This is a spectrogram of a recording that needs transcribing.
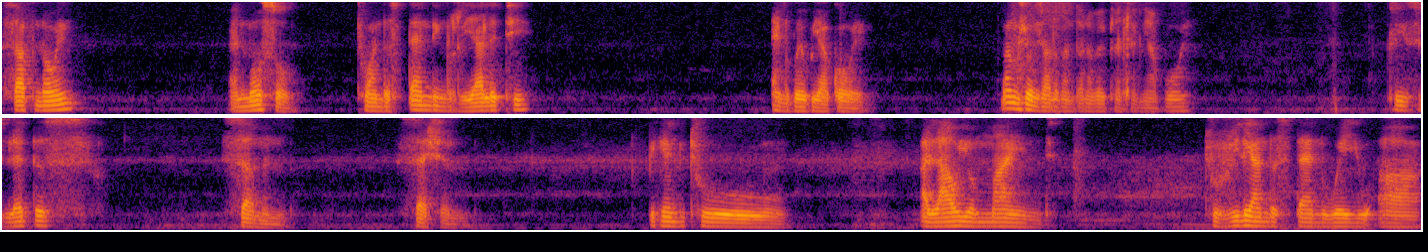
self knowing and more so to understanding reality and where we are going. Please let this sermon session. Begin to allow your mind to really understand where you are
